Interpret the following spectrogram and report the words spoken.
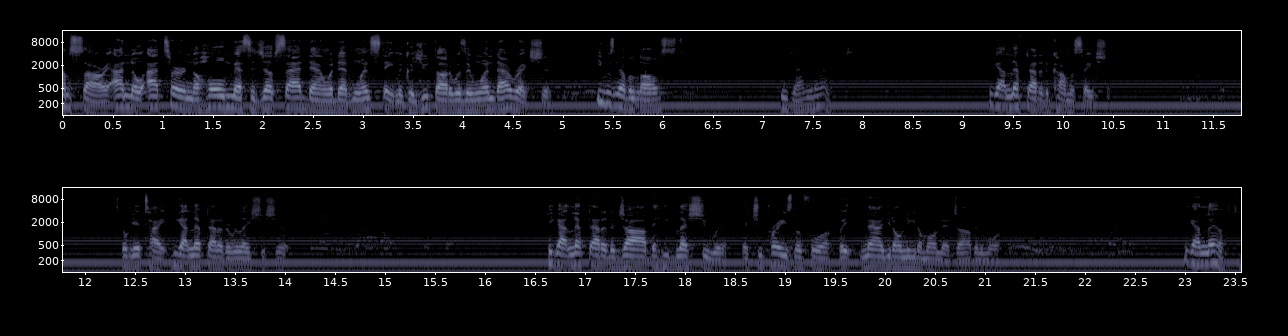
I'm sorry. I know I turned the whole message upside down with that one statement because you thought it was in one direction. He was never lost. He got left. He got left out of the conversation. It's to get tight. He got left out of the relationship. He got left out of the job that he blessed you with, that you praised him for, but now you don't need him on that job anymore. He got left.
